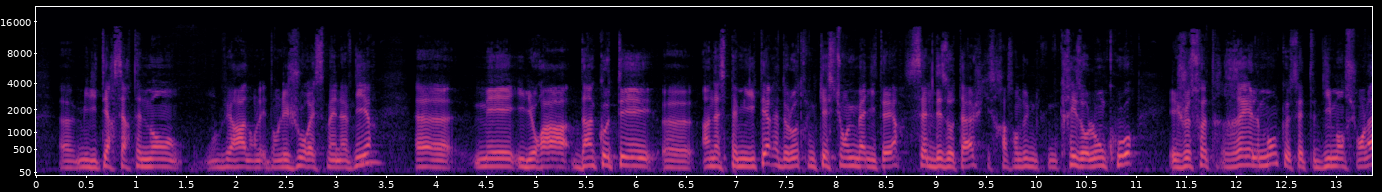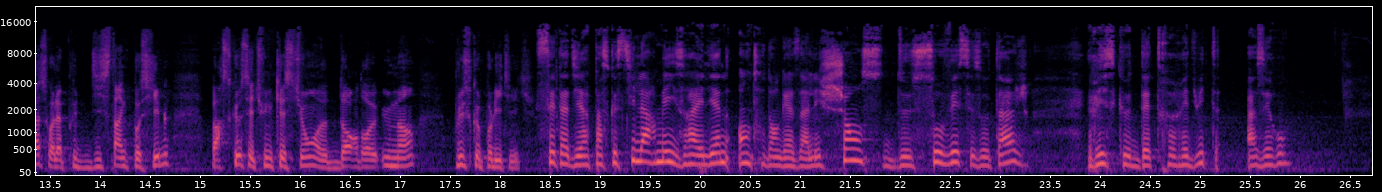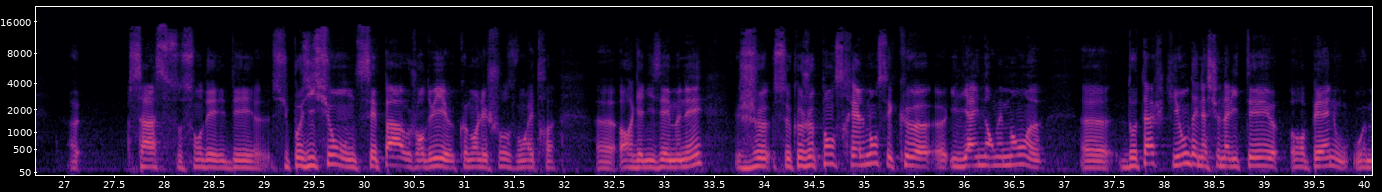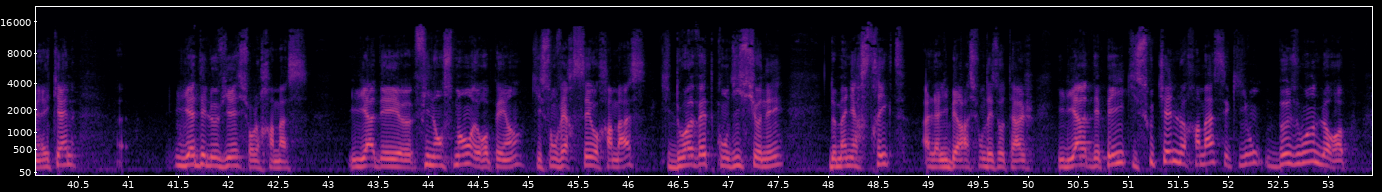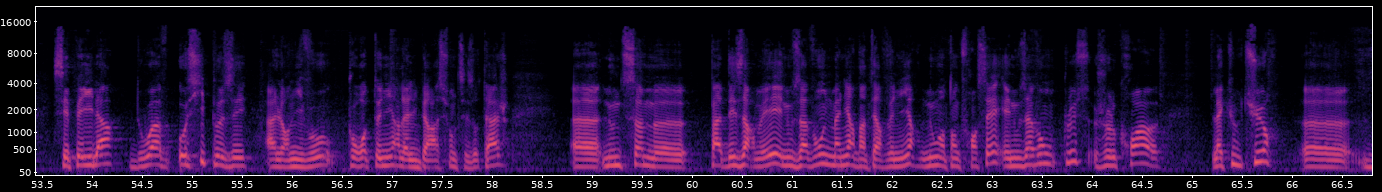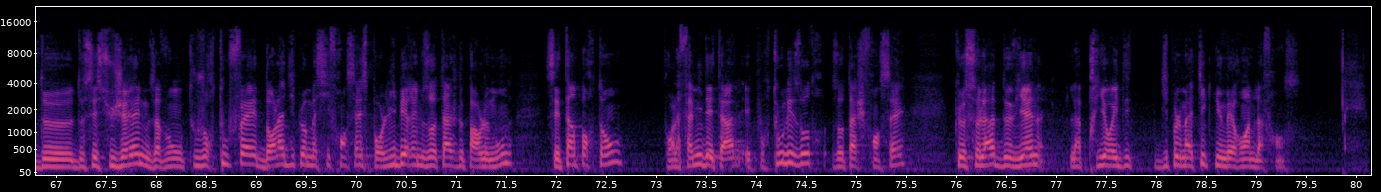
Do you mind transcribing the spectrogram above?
militaire certainement, on le verra dans les, dans les jours et semaines à venir. Euh, mais il y aura d'un côté euh, un aspect militaire et de l'autre une question humanitaire, celle des otages, qui sera sans doute une, une crise au long cours. Et je souhaite réellement que cette dimension-là soit la plus distincte possible, parce que c'est une question euh, d'ordre humain plus que politique. C'est-à-dire, parce que si l'armée israélienne entre dans Gaza, les chances de sauver ces otages risquent d'être réduites à zéro? Euh, Ça, ce sont des, des, suppositions. On ne sait pas aujourd'hui comment les choses vont être organisées et menées. Ce que je pense réellement, c'est qu'il y a énormément euh, euh, d'otages qui ont des nationalités européennes ou, ou américaines. Euh, Il y a des leviers sur le Hamas. Il y a des euh, financements européens qui sont versés au Hamas, qui doivent être conditionnés de manière stricte à la libération des otages. Il y a des pays qui soutiennent le Hamas et qui ont besoin de l'Europe. Ces pays-là doivent aussi peser à leur niveau pour obtenir la libération de ces otages. Euh, nous ne sommes euh, pas désarmés et nous avons une manière d'intervenir, nous en tant que Français, et nous avons plus, je le crois, la culture euh, de, de ces sujets. Nous avons toujours tout fait dans la diplomatie française pour libérer nos otages de par le monde. C'est important pour la famille d'État et pour tous les autres otages français que cela devienne la priorité diplomatique numéro un de la France.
